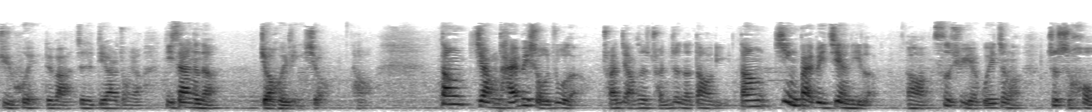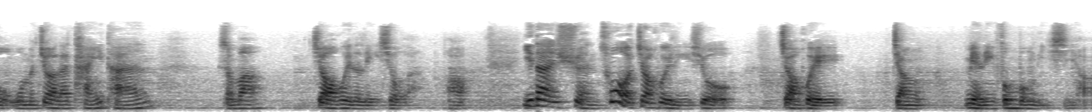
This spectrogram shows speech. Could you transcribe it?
聚会对吧？这是第二重要。第三个呢？教会领袖，好，当讲台被守住了，传讲是纯正的道理；当敬拜被建立了，啊，次序也归正了，这时候我们就要来谈一谈什么教会的领袖了啊！一旦选错教会领袖，教会将面临分崩离析哈。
